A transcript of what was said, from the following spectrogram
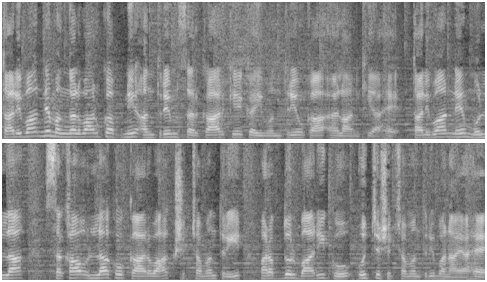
तालिबान ने मंगलवार को अपनी अंतरिम सरकार के कई मंत्रियों का ऐलान किया है। तालिबान ने मुल्ला सखाउल्ला को कार्यवाहक शिक्षा मंत्री और अब्दुल बारी को उच्च शिक्षा मंत्री बनाया है।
